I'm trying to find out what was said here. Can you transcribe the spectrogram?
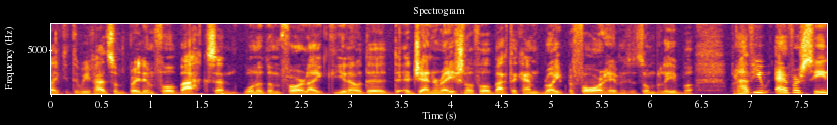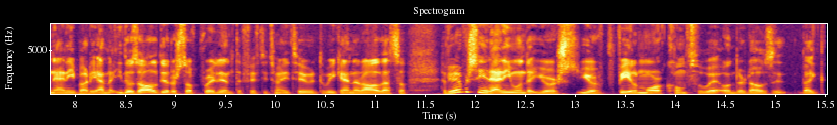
like we've had some brilliant fullbacks, and one of them for like you know the, the a generational fullback that came right before him. It's unbelievable. But have you ever seen anybody? And he does all the other stuff brilliant, the 50-22 at the weekend and all that stuff. Have you ever seen anyone that you're you feel more comfortable with under those uh, like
